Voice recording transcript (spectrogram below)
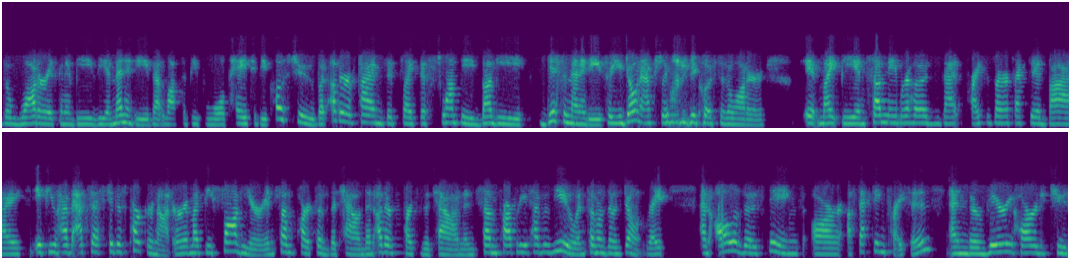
the water is going to be the amenity that lots of people will pay to be close to, but other times it's like this swampy, buggy disamenity. So you don't actually want to be close to the water. It might be in some neighborhoods that prices are affected by if you have access to this park or not, or it might be foggier in some parts of the town than other parts of the town, and some properties have a view and some of those don't, right? And all of those things are affecting prices, and they're very hard to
